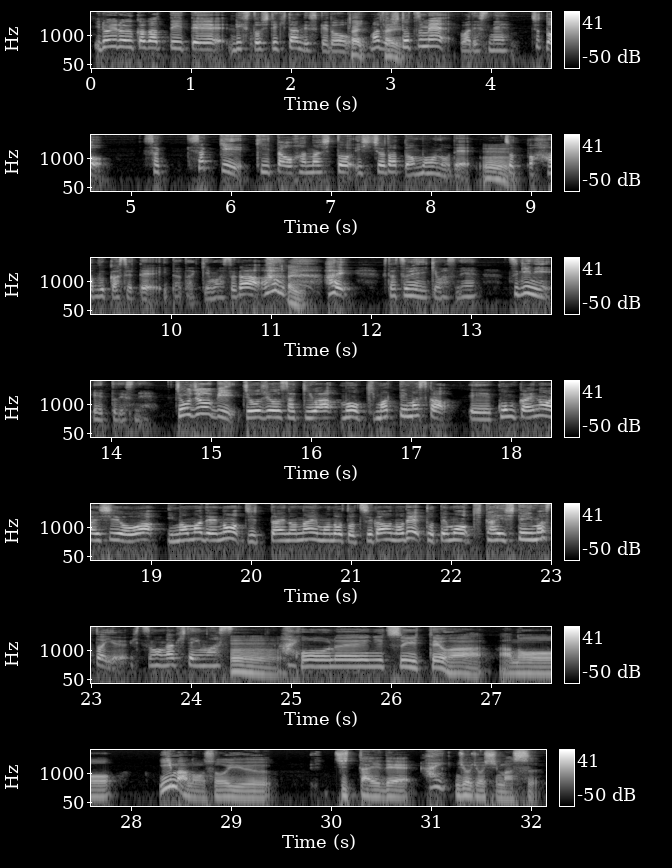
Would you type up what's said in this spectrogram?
いろいろ伺っていてリストしてきたんですけど、はいまず一つ目はですね、ちょっとささっき聞いたお話と一緒だと思うので、うんちょっと省かせていただきますが、はい。はい。二つ目に行きますね。次に、えっとですね。上場日、上場先はもう決まっていますか、えー今回の ICO は今までの実態のないものと違うので、とても期待していますという質問が来ています。うん。はい。これについては、あの、今のそういう実態ではい。上場します。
